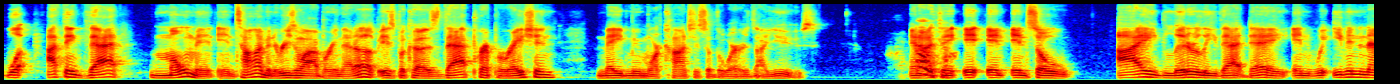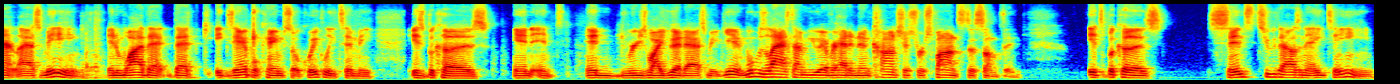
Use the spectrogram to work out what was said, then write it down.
well, I think that moment in time, and the reason why I bring that up is because that preparation made me more conscious of the words I use. And oh, I think it, and, and so I literally that day, and w- even in that last meeting, and why that that example came so quickly to me is because, and and and the reason why you had to ask me again, when was the last time you ever had an unconscious response to something? It's because since 2018,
